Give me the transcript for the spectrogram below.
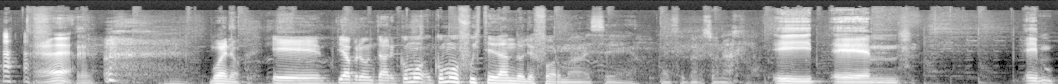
Eh. Eh, Bueno, eh, te iba a preguntar, ¿cómo, ¿cómo fuiste dándole forma a ese, a ese personaje? Y eh, eh, un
